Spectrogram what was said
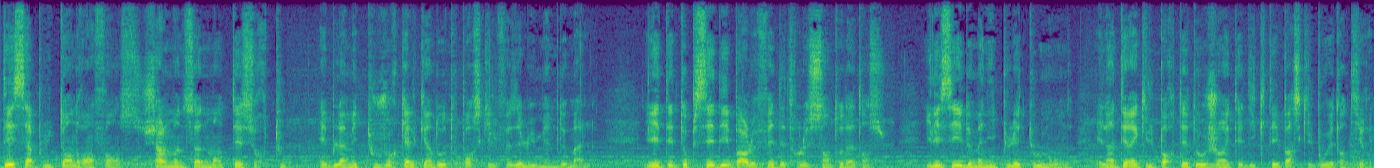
dès sa plus tendre enfance, Charles Manson mentait sur tout et blâmait toujours quelqu'un d'autre pour ce qu'il faisait lui-même de mal. Il était obsédé par le fait d'être le centre d'attention. Il essayait de manipuler tout le monde et l'intérêt qu'il portait aux gens était dicté par ce qu'il pouvait en tirer.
